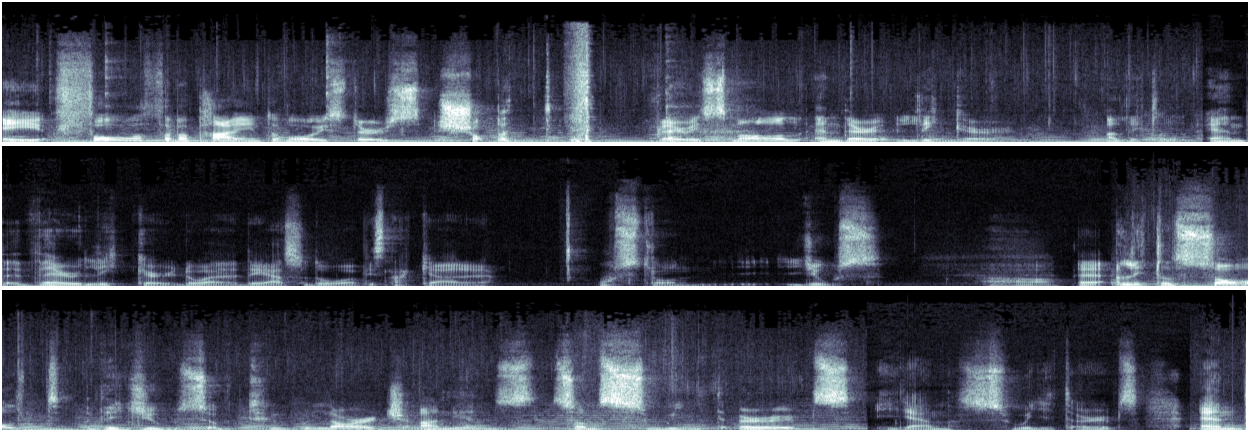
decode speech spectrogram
A fourth of a pint of oysters chopped very small, and their liquor. A little, and their liquor. Då är det är alltså då vi snackar ostronjuice. Uh, a little salt, the juice of two large onions, some sweet herbs, igen, sweet herbs, and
